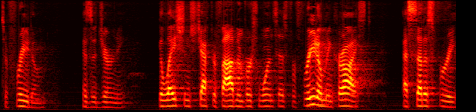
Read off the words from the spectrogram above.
to freedom is a journey. Galatians chapter 5 and verse 1 says, For freedom in Christ has set us free.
